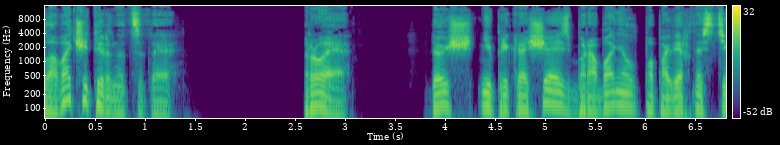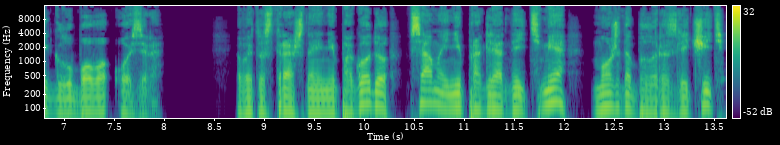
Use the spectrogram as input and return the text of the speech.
Глава 14. Роэ. Дождь, не прекращаясь, барабанил по поверхности голубого озера. В эту страшную непогоду, в самой непроглядной тьме, можно было различить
